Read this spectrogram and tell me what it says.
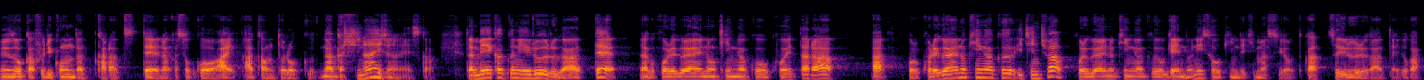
どっか振り込んだからっつってなんかそこをアカウントロックなんかしないじゃないですか。だか明確にルールがあってなんかこれぐらいの金額を超えたらあこれぐらいの金額1日はこれぐらいの金額を限度に送金できますよとかそういうルールがあったりとか、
